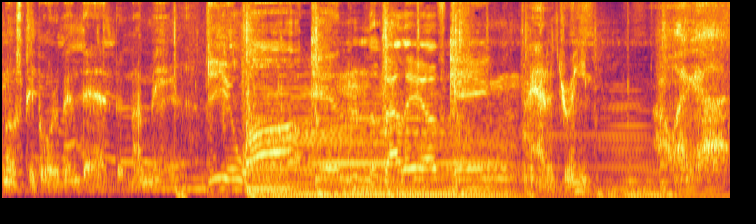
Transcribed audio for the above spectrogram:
Most people would have been dead, but not me. Do you walk in the valley of King? I had a dream. Oh my God.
